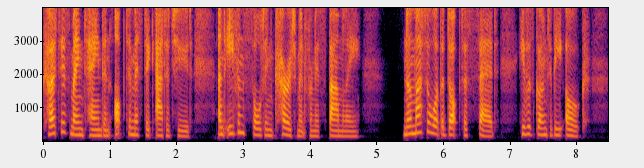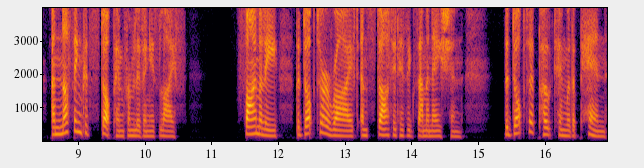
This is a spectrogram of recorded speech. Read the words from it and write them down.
Curtis maintained an optimistic attitude and even sought encouragement from his family. No matter what the doctor said, he was going to be Oak, and nothing could stop him from living his life. Finally, the doctor arrived and started his examination. The doctor poked him with a pin,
